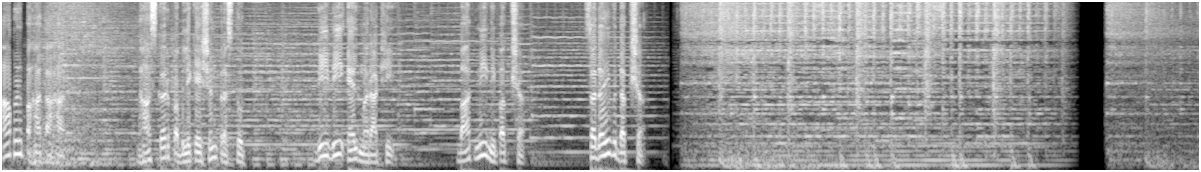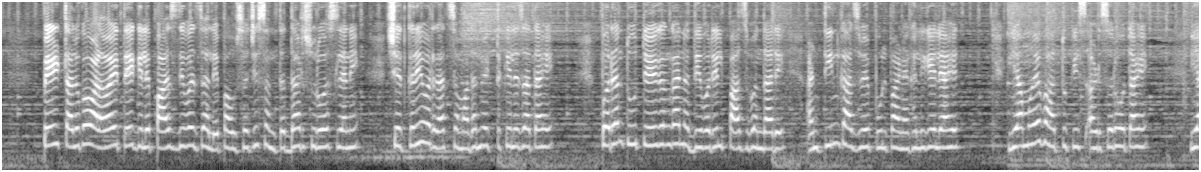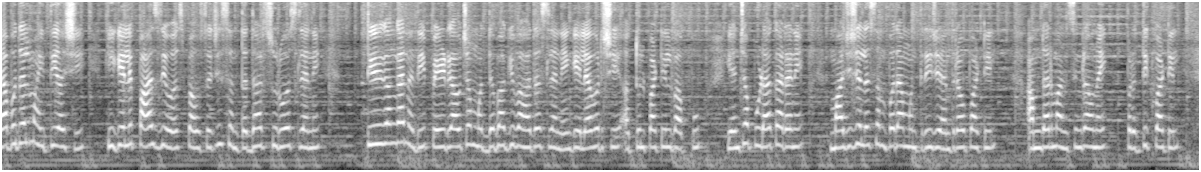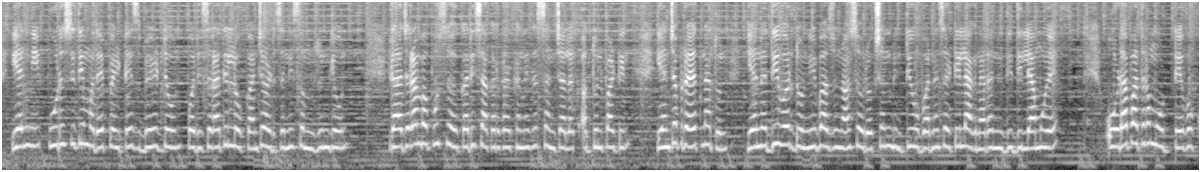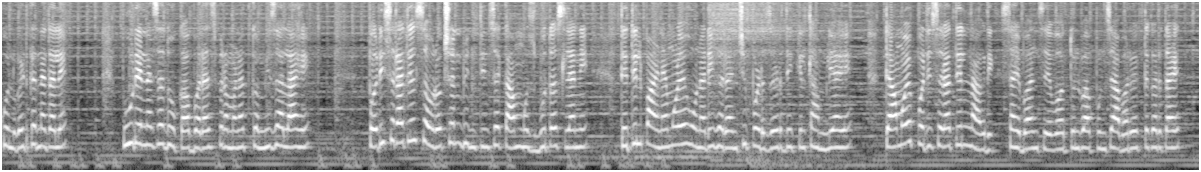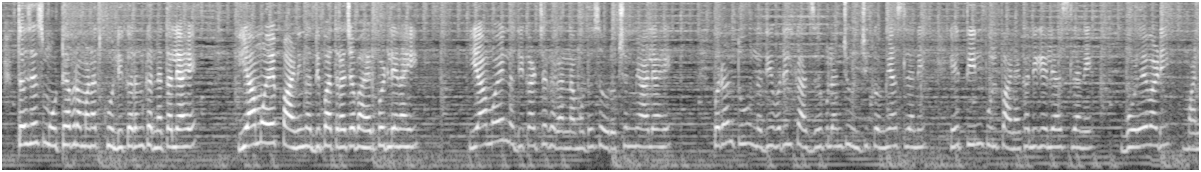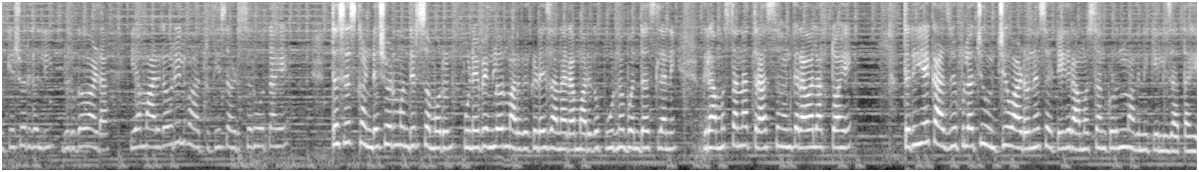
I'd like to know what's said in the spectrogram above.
आपण पाहत आहात. भास्कर पब्लिकेशन प्रस्तुत. B B L Marathi. बातमी निपक्ष. सदैव दक्ष. पेठ तालुका वाळवा येथे गेले पाच दिवस झाले पावसाची संततधार सुरू असल्याने शेतकरी वर्गात समाधान व्यक्त केले जात आहे. परंतु तिळगंगा नदीवरील पाच बंधारे आणि तीन काजवे पूल पाण्याखाली गेले आहेत. यामुळे वाहतुकीस अडसर होत आहे. याबद्दल माहिती अशी की गेले पाच दिवस पावसाची संततधार सुरू असल्याने तिळगंगा नदी पेडगावच्या मध्यभागी वाहत असल्याने गेल्या वर्षी अतुल पाटील बापू यांच्या पुढाकाराने माजी जलसंपदा मंत्री जयंतराव पाटील आमदार मानसिंगराव नाईक प्रतीक पाटील यांनी पूरस्थितीमध्ये पेटेस भेट देऊन परिसरातील लोकांच्या अडचणी समजून घेऊन राजाराम बापू सहकारी साखर कारखान्याचे संचालक अतुल पाटील यांच्या प्रयत्नातून या नदीवर दोन्ही बाजूंना संरक्षण भिंती उभारण्यासाठी लागणारा निधी दिल्यामुळे ओढापात्र मोठे व खोलगट करण्यात आले. पूर येण्याचा धोका बऱ्याच प्रमाणात कमी झाला आहे. परिसरातील संरक्षण भिंतींचे काम मजबूत असल्याने तेथील पाण्यामुळे होणारी घरांची पडझड देखील थांबली आहे. त्यामुळे परिसरातील नागरिक साहेबांचे व अतुल बापूंचे आभार व्यक्त करत आहेत. तसेच मोठ्या प्रमाणात खोलीकरण करण्यात आले आहे. यामुळे पाणी नदीपात्राच्या बाहेर पडले नाही. यामुळे नदीकाठच्या घरांना मोठे संरक्षण मिळाले आहे. परंतु नदीवरील काजवे पुलांची उंची कमी असल्याने हे तीन पूल पाण्याखाली गेले असल्याने गोळेवाडी मानकेश्वर गल्ली दुर्गवाडा या मार्गावरील वाहतुकीस अडसर होत आहे. तसेच खंडेश्वर मंदिर समोरून पुणे बेंगलोर मार्गाकडे जाणारा मार्ग पूर्ण बंद असल्याने ग्रामस्थांना त्रास सहन करावा लागतो आहे. तरी हे काजवे पुलाची उंची वाढवण्यासाठी ग्रामस्थांकडून मागणी केली जात आहे.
